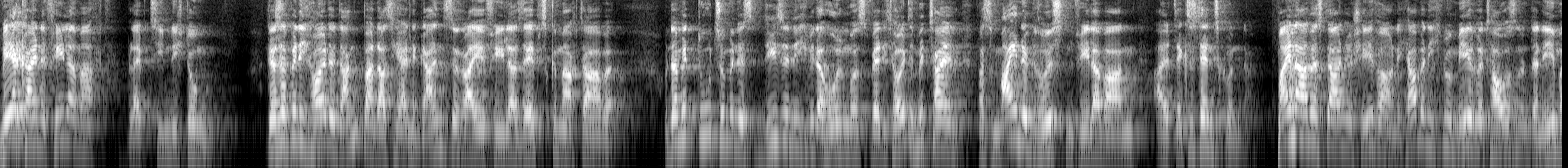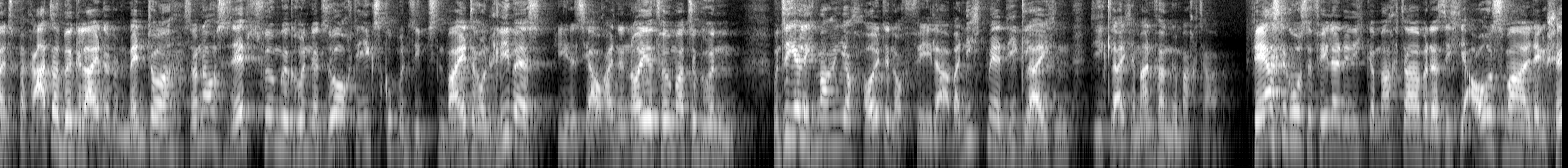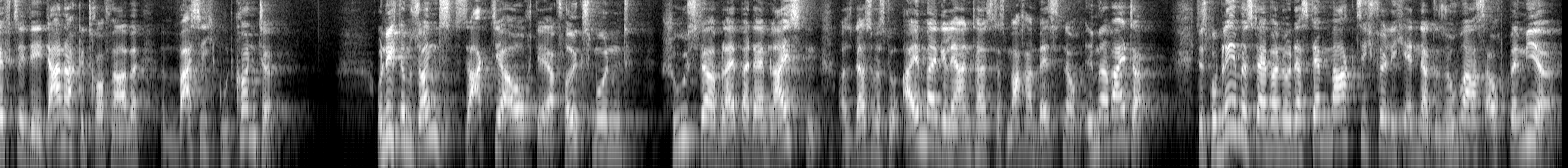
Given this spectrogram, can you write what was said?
Wer keine Fehler macht, bleibt ziemlich dumm. Deshalb bin ich heute dankbar, dass ich eine ganze Reihe Fehler selbst gemacht habe. Und damit du zumindest diese nicht wiederholen musst, werde ich heute mitteilen, was meine größten Fehler waren als Existenzgründer. Mein Name ist Daniel Schäfer und ich habe nicht nur mehrere tausend Unternehmen als Berater begleitet und Mentor, sondern auch selbst Firmen gegründet, so auch die X-Group und 17 weitere und liebe es, jedes Jahr auch eine neue Firma zu gründen. Und sicherlich mache ich auch heute noch Fehler, aber nicht mehr die gleichen, die ich gleich am Anfang gemacht habe. Der erste große Fehler, den ich gemacht habe, dass ich die Auswahl der Geschäftsidee danach getroffen habe, was ich gut konnte. Und nicht umsonst sagt ja auch der Volksmund, Schuster, bleib bei deinem Leisten. Also das, was du einmal gelernt hast, das mach am besten auch immer weiter. Das Problem ist einfach nur, dass der Markt sich völlig ändert und so war es auch bei mir.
